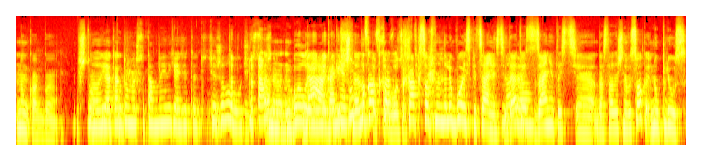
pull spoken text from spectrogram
ну, как бы, что? Ну, я так думаю, что там на иньязе это тяжело Да- учиться. да там равно. было и да, до конечно. Ну, как, как, как, собственно, на любой специальности, Ну да, да. то есть занятость э, достаточно высокая, ну, плюс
